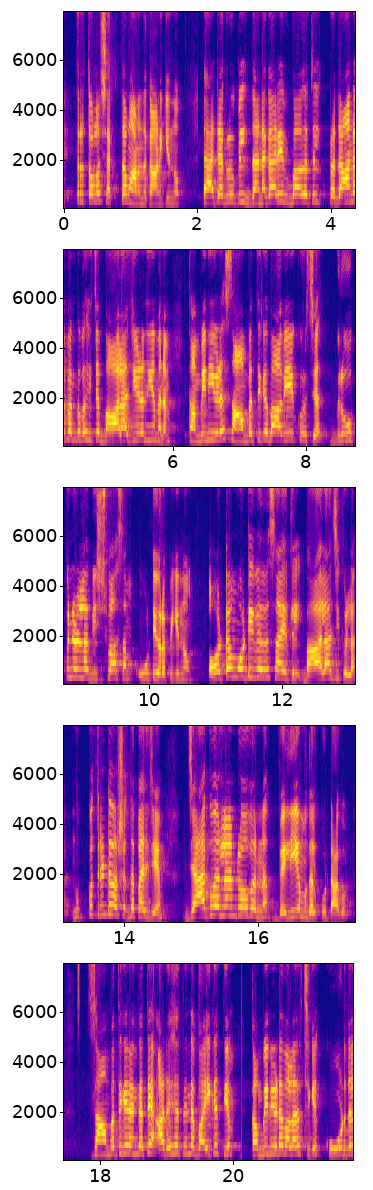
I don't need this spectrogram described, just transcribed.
എത്രത്തോളം ശക്തമാണെന്ന് കാണിക്കുന്നു. ടാറ്റ ഗ്രൂപ്പിൽ ധനകാര്യ വിഭാഗത്തിൽ പ്രധാന പങ്ക് വഹിച്ച ബാലാജിയുടെ നിയമനം കമ്പനിയുടെ സാമ്പത്തിക ഭാവിയെക്കുറിച്ച് ഗ്രൂപ്പിനുള്ള വിശ്വാസം ഊട്ടിയുറപ്പിക്കുന്നു. ഓട്ടോമോട്ടീവ് വ്യവസായത്തിൽ ബാലാജിക്കുള്ള മുപ്പത്തിരണ്ട് വർഷത്തെ പരിചയം ജാഗ്വർ ലാൻഡ് റോവറിന് വലിയ മുതൽക്കൂട്ടാകും. സാമ്പത്തിക രംഗത്തെ അദ്ദേഹത്തിന്റെ വൈകത്യം കമ്പനിയുടെ വളർച്ചയ്ക്ക് കൂടുതൽ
